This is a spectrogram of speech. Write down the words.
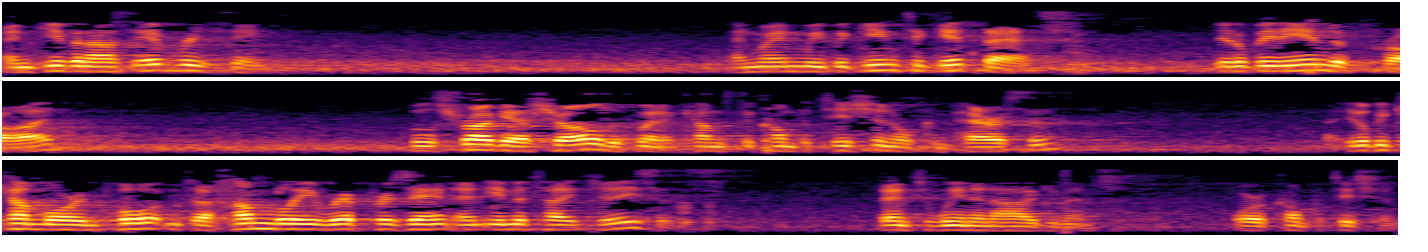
and given us everything. And when we begin to get that, it'll be the end of pride. We'll shrug our shoulders when it comes to competition or comparison. It'll become more important to humbly represent and imitate Jesus than to win an argument or a competition.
